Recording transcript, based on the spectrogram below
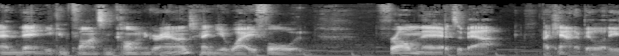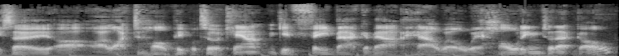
And then you can find some common ground and your way forward. From there, it's about accountability. So uh, I like to hold people to account and give feedback about how well we're holding to that goal.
